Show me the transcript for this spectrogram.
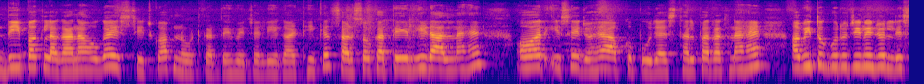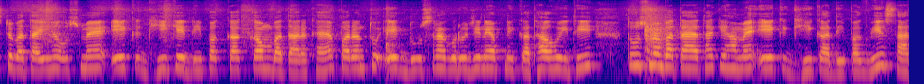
दीपक लगाना होगा। इस चीज़ को आप नोट करते हुए चलिएगा, ठीक है? सरसों का तेल ही डालना है और इसे जो है आपको पूजा स्थल पर रखना है। अभी तो गुरु ने जो लिस्ट बताई है, उसमें एक घी के दीपक का कम बता रखा है, परंतु एक दूसरा गुरु ने अपनी कथा हुई थी तो उसमें बताया था कि हमें एक घी का दीपक भी साथ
